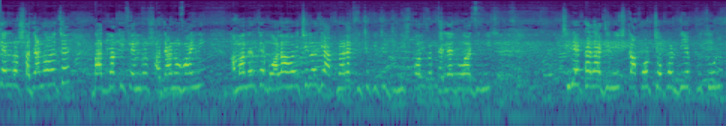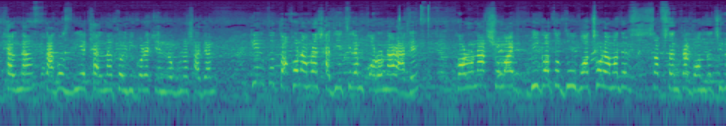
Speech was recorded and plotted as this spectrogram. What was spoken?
কেন্দ্র সাজানো হয়েছে বাদ বাকি কেন্দ্র সাজানো হয়নি। আমাদেরকে বলা হয়েছিল যে আপনারা কিছু কিছু জিনিসপত্র ফেলে দেওয়া জিনিস, ছিঁড়ে ফেলা জিনিস, কাপড় চোপড় দিয়ে পুতুল, খেলনা, কাগজ দিয়ে খেলনা তৈরি করে কেন্দ্রগুলো সাজান। কিন্তু তখন আমরা সাজিয়েছিলাম করোনার আগে। করোনার সময় বিগত দু বছর আমাদের সব সেন্টার বন্ধ ছিল।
